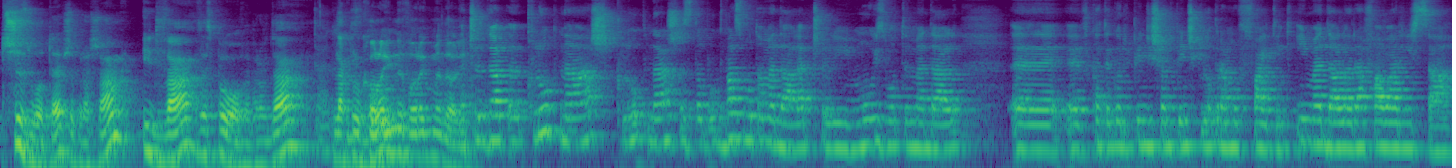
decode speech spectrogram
trzy złote, przepraszam, i dwa zespołowe, prawda? Tak. Dla klubu. Kolejny worek medali. Znaczy dla, klub nasz, klub nasz zdobył dwa złote medale, czyli mój złoty medal w kategorii 55 kg fighting i medal Rafała Risa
